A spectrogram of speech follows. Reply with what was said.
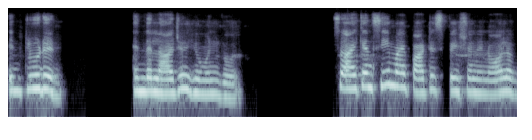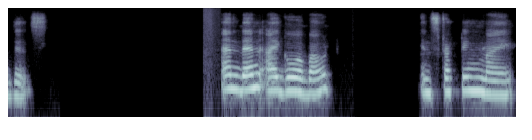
included in the larger human goal. So I can see my participation in all of this. And then I go about instructing my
